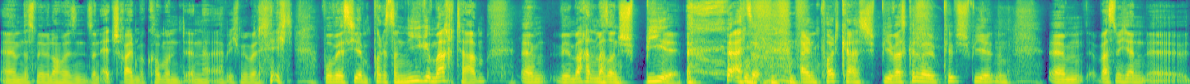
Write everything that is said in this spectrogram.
ähm, dass wir nochmal so ein Edge reinbekommen. Und dann habe ich mir überlegt, wo wir es hier im Podcast noch nie gemacht haben, ähm, wir machen mal so ein Spiel. also ein Podcast-Spiel. Was können wir mit Pips spielen? Und ähm, was mich an, äh,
